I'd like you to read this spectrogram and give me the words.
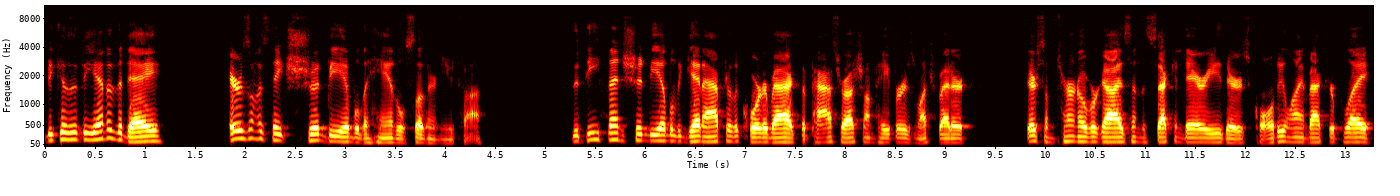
Because at the end of the day, Arizona State should be able to handle Southern Utah. The defense should be able to get after the quarterback. The pass rush on paper is much better. There's some turnover guys in the secondary. There's quality linebacker play.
